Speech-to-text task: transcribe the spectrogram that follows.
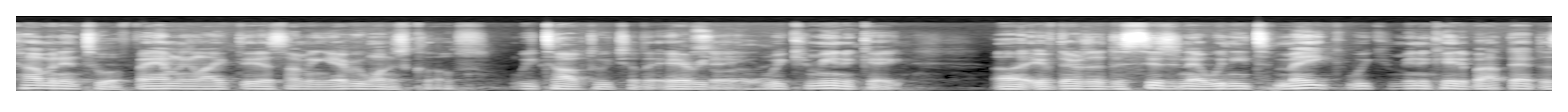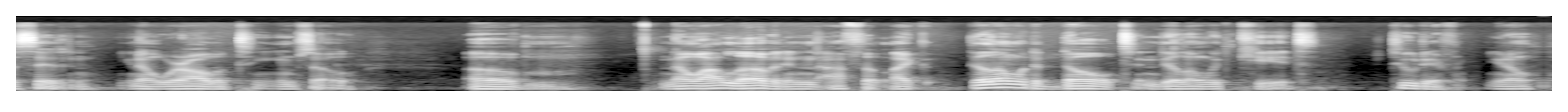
coming into a family like this, I mean, everyone is close. We talk to each other every day. We communicate. Uh, if there's a decision that we need to make, we communicate about that decision. You know, we're all a team. So, um, no, I love it, and I feel like dealing with adults and dealing with kids, two different. You know,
